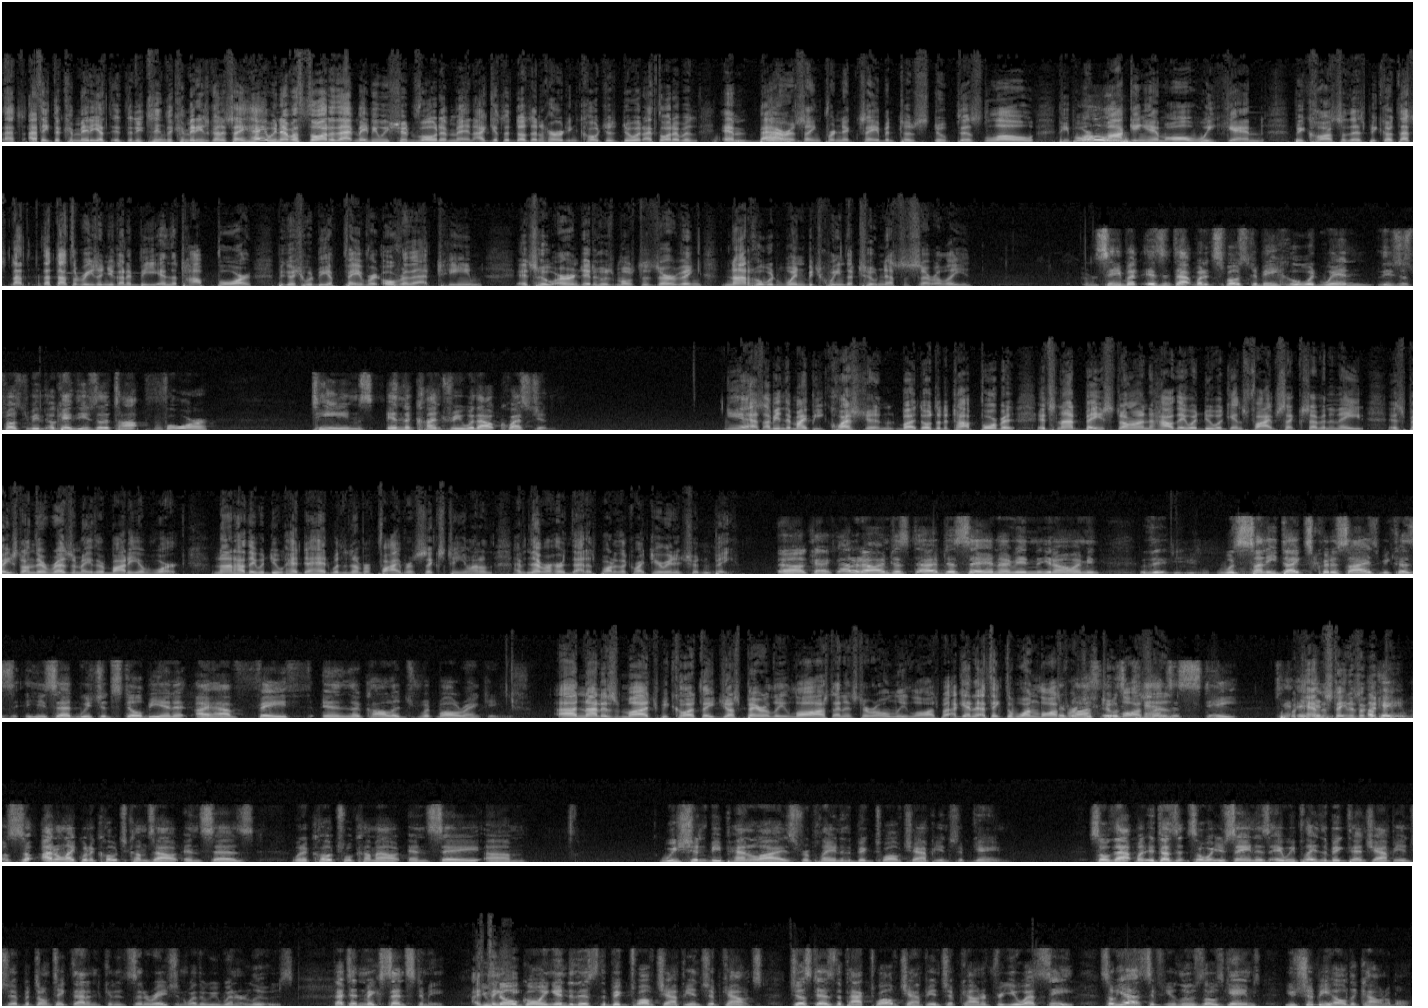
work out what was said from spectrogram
That's. I think the committee. Do you think the committee's going to say, "Hey, we never thought of that. Maybe we should vote him in"? I guess it doesn't hurt, and coaches do it. I thought it was embarrassing for Nick Saban to stoop this low. People were Ooh. mocking him all weekend because of this. Because that's not that's not the reason you're going to be in the top four. Because you would be a favorite over that team. It's who earned it, who's most deserving, not who would win between the two necessarily. See, but isn't that what it's supposed to be? Who would win? These are supposed to be okay. These are the top four teams in the country without question. Yes, I mean there might be questions, but those are the top four. But it's not based on how they would do against five, six, seven, and eight. It's based on their resume, their body of work, not how they would do head to head with the number five or six team. I don't. I've never heard that as part of the criteria. and It shouldn't be. Uh, okay, I don't know. I'm just, I'm just saying. I mean, you know, I mean, the, was Sonny Dykes criticized because he said we should still be in it? I have faith in the college football rankings. Uh, not as much because they just barely lost, and it's their only loss. But again, I think the one loss versus two losses. Kansas State. Can- But Kansas State is a good okay, team. so I don't like when a coach comes out and says, when a coach will come out and say, um, we shouldn't be penalized for playing in the Big 12 championship game. So that one, it doesn't. So what you're saying is, hey, we played in the Big Ten championship, but don't take that into consideration whether we win or lose. That didn't make sense to me. I you know, he- going into this, the Big 12 championship counts, just as the Pac 12 championship counted for USC. So, yes, if you lose those games, you should be held accountable.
